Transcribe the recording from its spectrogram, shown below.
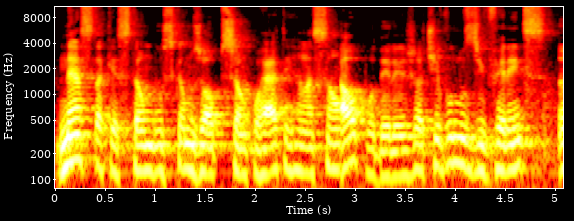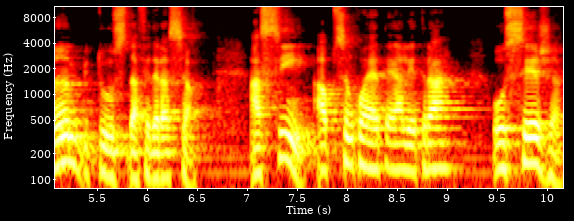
Nesta questão, buscamos a opção correta em relação ao Poder Legislativo nos diferentes âmbitos da federação. Assim, a opção correta é a letra A, ou seja,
